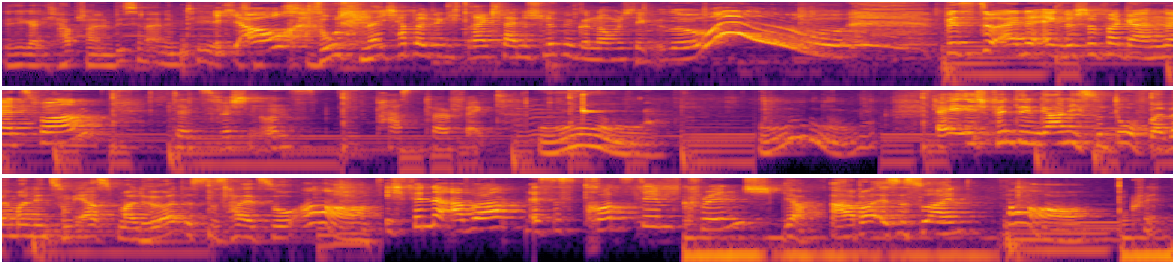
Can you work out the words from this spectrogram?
Digga, ich hab schon ein bisschen einen Tee. Ich auch. So schnell. Ich habe halt wirklich drei kleine Schlücke genommen. Ich denke mir so, wow. Bist du eine englische Vergangenheitsform? Denn zwischen uns passt perfekt. Uh. Uh. Ey, ich finde den gar nicht so doof, weil wenn man den zum ersten Mal hört, ist es halt so, ah. Ich finde aber, es ist trotzdem cringe. Ja, aber es ist so ein, oh, cringe.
